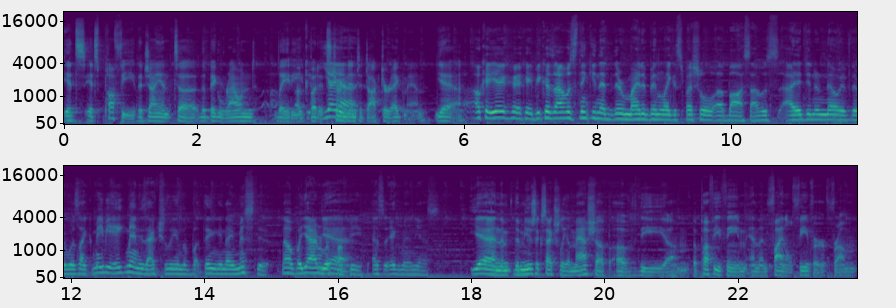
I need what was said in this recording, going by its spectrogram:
It's it's Puffy, the giant, uh, the big round lady, Okay, but it's yeah, turned yeah. into Doctor Eggman. Yeah, Okay, yeah, okay, okay. Because I was thinking that there might have been like a special uh, boss. I was, I didn't know if there was like maybe Eggman is actually in the thing and I missed it. No, but yeah, I remember Yeah. Puffy as the Eggman. Yes. Yeah, and the, the music's actually a mashup of the um, the Puffy theme and then Final Fever from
